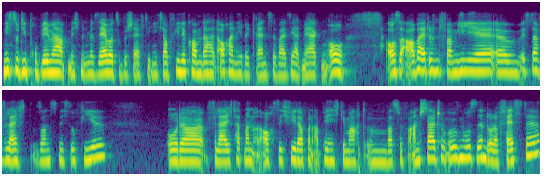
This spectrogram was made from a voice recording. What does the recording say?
nicht so die Probleme habe, mich mit mir selber zu beschäftigen. Ich glaube, viele kommen da halt auch an ihre Grenze, weil sie halt merken, oh, außer Arbeit und Familie äh, ist da vielleicht sonst nicht so viel. Oder vielleicht hat man auch sich viel davon abhängig gemacht, ähm, was für Veranstaltungen irgendwo sind oder Feste,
